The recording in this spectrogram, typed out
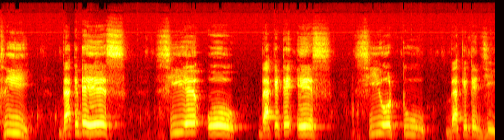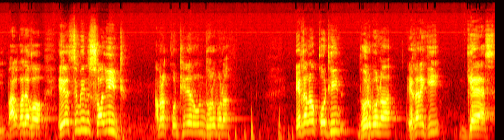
থ্রি ব্যাকেটে এস সি এ ও ব্যাকেটে এস সিও টু ব্যাকেটে জি ভালো কথা দেখো এস মিন সলিড আমরা কঠিনের অণু ধরবো না। এখানেও কঠিন, ধরবো না। এখানে কি? গ্যাস,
